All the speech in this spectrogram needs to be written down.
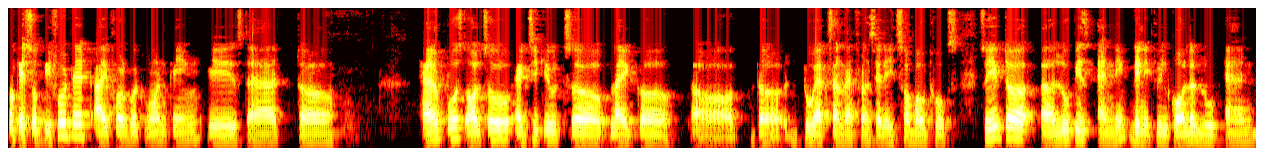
okay. So before that, I forgot one thing is that uh, have post also executes uh, like uh, uh, the do action reference and it's about hooks. So if the uh, loop is ending, then it will call the loop and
